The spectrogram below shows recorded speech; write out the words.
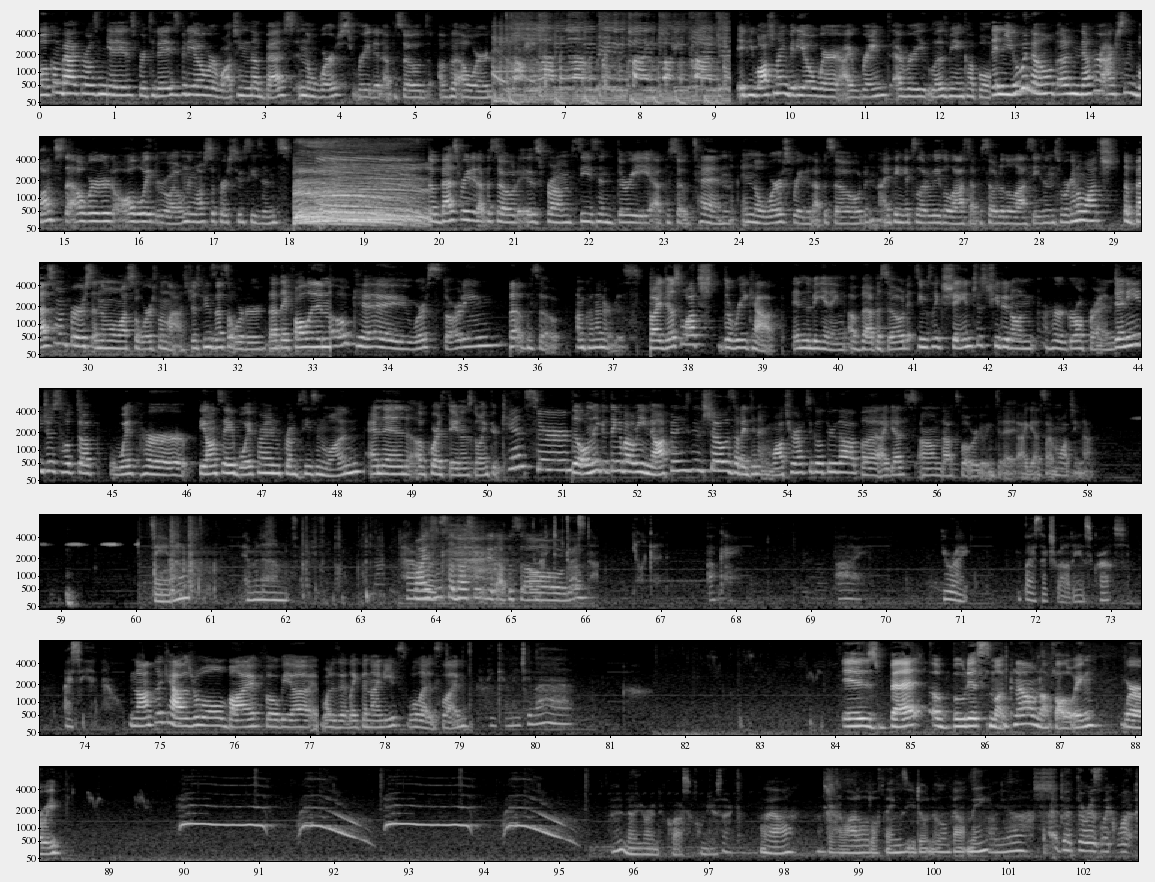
Welcome back girls and gays. For today's video, we're watching the best and the worst rated episodes of The L Word. If you watched my video where I ranked every lesbian couple, then you would know that I've never actually watched The L Word all the way through. I only watched the first two seasons. The best rated episode is from season 3, episode 10, and the worst rated episode, I think it's literally the last episode of the last season. So we're gonna watch the best one first and then we'll watch the worst one last, just because that's the order that they fall in. Okay, we're starting the episode. I'm kind of nervous. So I just watched the recap in the beginning of the episode. It seems like Shane just cheated on her girlfriend. Jenny just hooked up with her fiance boyfriend from season one. And then of course Dana's going through cancer. The only good thing about me not finishing the show is that I didn't watch her have to go through that. But I guess um, that's what we're doing today. I guess I'm watching that. Dana, M&M's. Why is this the best rated episode? You look good. Okay. Bye. You're right. Bisexuality is gross. I see it now. Not the casual biphobia. What is it, like the 90s? We'll let it slide. I think I made you laugh. Is Bette a Buddhist monk now? I'm not following. Where are we? I didn't know you were into classical music. Well, there are a lot of little things you don't know about me. Oh, yeah? I bet there is, like, what?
